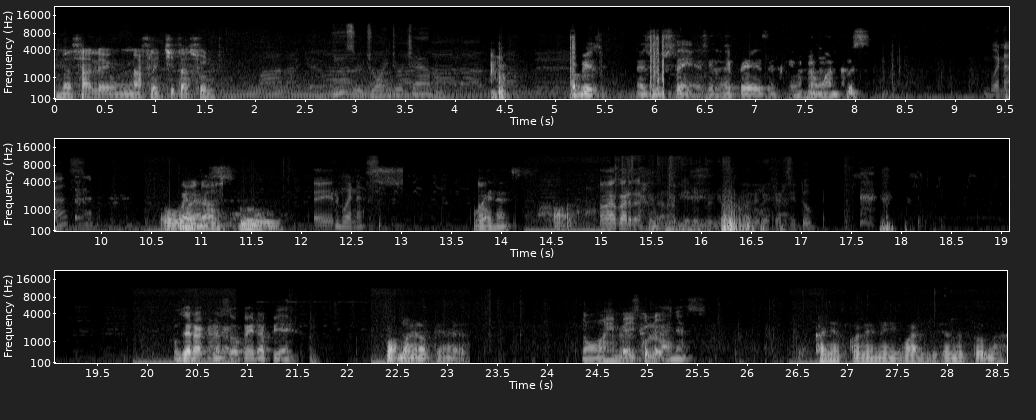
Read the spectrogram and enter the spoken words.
Me sale una flechita azul. Papi, es, es usted, es el GPS el que no manda usted. Buenas. Buenas. Buenas. Buenas. joder. No me acuerdo. ¿Quedará bien en mi uniforme del ejército? Pues será que nos toca ir a pie. Vamos a ver a qué No, es en Pero vehículo. Cañas. Cañas con N igual, visión nocturna.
